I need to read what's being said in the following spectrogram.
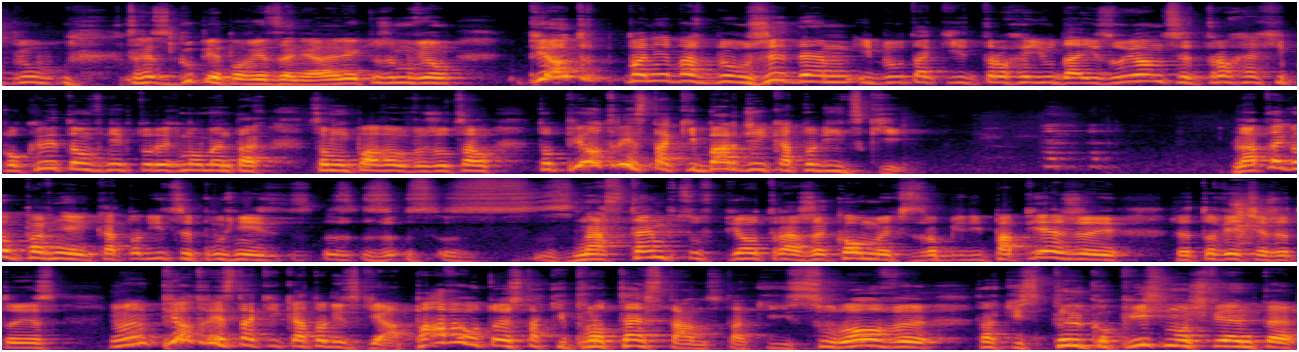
był, to jest głupie powiedzenie, ale niektórzy mówią, Piotr, ponieważ był Żydem i był taki trochę judaizujący, trochę hipokrytą w niektórych momentach, co mu Paweł wyrzucał, to Piotr jest taki bardziej katolicki. Dlatego pewnie katolicy później z, z, z, z, następców Piotra rzekomych zrobili papieży, że to wiecie, że to jest. Piotr jest taki katolicki, a Paweł to jest taki protestant, taki surowy, taki tylko pismo święte,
